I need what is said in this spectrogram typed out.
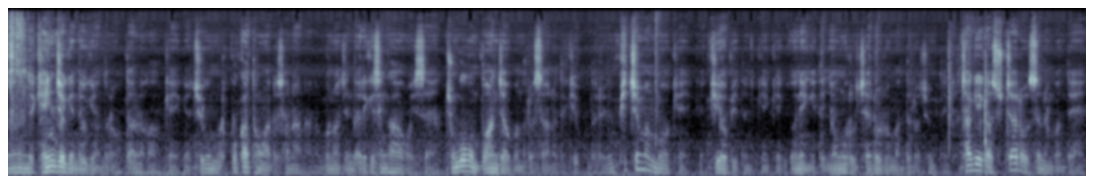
저는 이제 개인적인 의견으로 달러가 이렇게 죽음으로 국가 통화를 선언하는 무너진다 이렇게 생각하고 있어요. 중국은 무한 자본으로 싸우는데 기업들이 피치만 뭐 이렇게 기업이든 이렇게 은행이든 영으로 제로로 만들어주면 되니까 자기가 숫자로 쓰는 건데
